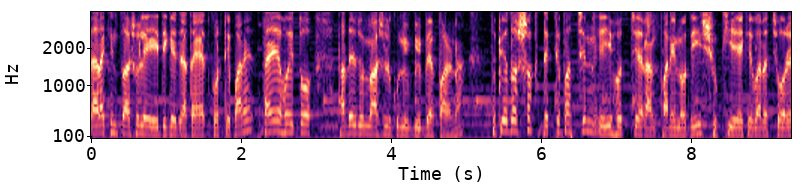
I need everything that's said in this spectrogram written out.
তারা কিন্তু আসলে এইদিকে যাতায়াত করতে পারে। তাই হয়তো তাদের জন্য আসলে কোনো ব্যাপার না। তো প্রিয় দর্শক, দেখতে পাচ্ছেন, এই হচ্ছে রাংপানি নদী। শুকিয়ে একেবারে চরে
